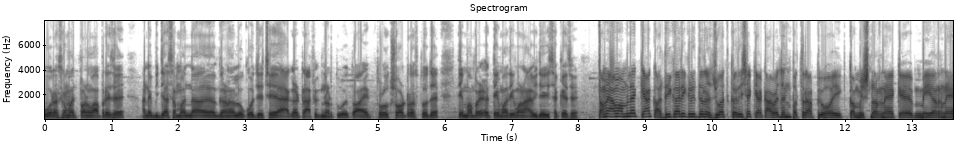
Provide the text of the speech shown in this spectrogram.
વોરા સમાજ પણ વાપરે છે અને બીજા સમાજના ઘણા લોકો જે છે આગળ ટ્રાફિક નડતું હોય તો આ એક થોડોક શોર્ટ રસ્તો છે. તેમાં પણ તેમાંથી પણ આવી જઈ શકે છે. તમે આ મામલે ક્યાંક આધિકારિક રીતે રજૂઆત કરી છે? ક્યાંક આવેદનપત્ર આપ્યું હોય કમિશનરને કે મેયરને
